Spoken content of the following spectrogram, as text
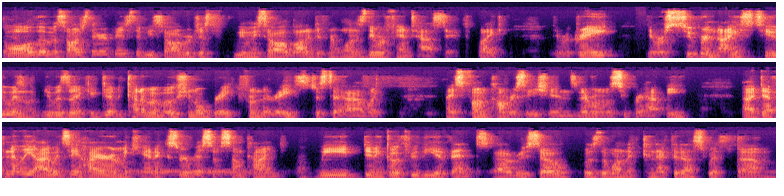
all the massage therapists that we saw were just when we saw a lot of different ones, they were fantastic. Like they were great. They were super nice too, and it was like a good kind of emotional break from the race just to have like nice fun conversations, and everyone was super happy. Uh, definitely, I would say hire a mechanic service of some kind. We didn't go through the event. Uh, Rousseau was the one that connected us with um,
